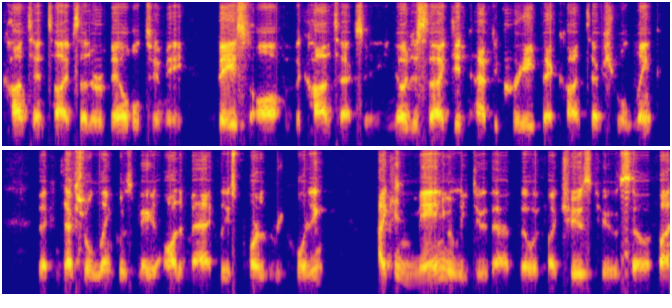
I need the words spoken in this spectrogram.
content types that are available to me based off of the context. And you notice that I didn't have to create that contextual link. That contextual link was made automatically as part of the recording. I can manually do that, though, if I choose to. So if I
